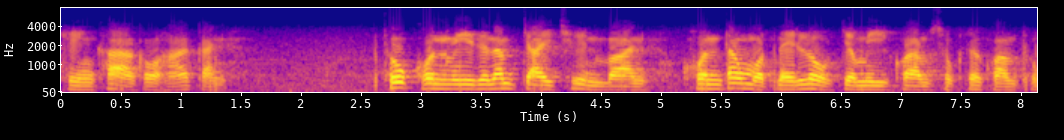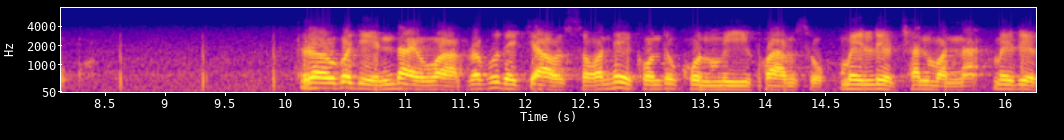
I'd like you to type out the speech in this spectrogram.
เข่งฆ่าก็หากัน ทุกคนมีแต่น้ำใจชื่นบาน คนทั้งหมดในโลกจะมีความสุขและความทุกข์เราก็จะเห็นได้ว่าพระพุทธเจ้าสอนให้คนทุกคนมีความสุข ไม่เลือกชั้นวรรณะ ไม่เลือก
